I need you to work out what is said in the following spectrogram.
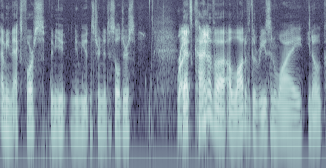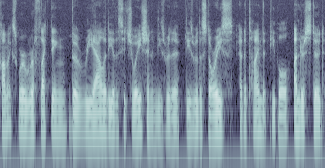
I mean X Force, the mu- New Mutants turned into soldiers. Right. That's kind yeah. of a, a lot of the reason why you know comics were reflecting the reality of the situation, and these were the these were the stories at the time that people understood.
